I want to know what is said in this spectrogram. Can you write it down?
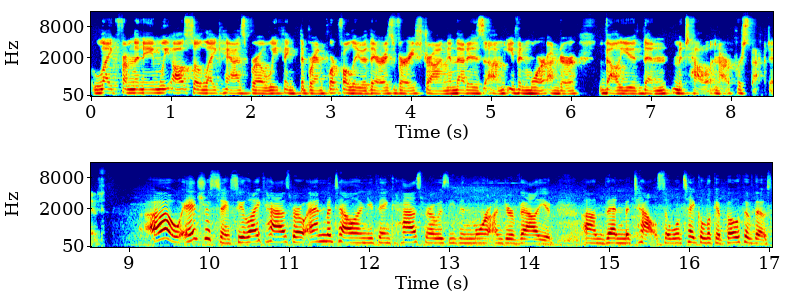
like from the name. We also like Hasbro. We think the brand portfolio there is very strong, and that is um, even more undervalued than Mattel in our perspective. Oh, interesting. So you like Hasbro and Mattel, and you think Hasbro is even more undervalued um, than Mattel. So we'll take a look at both of those.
